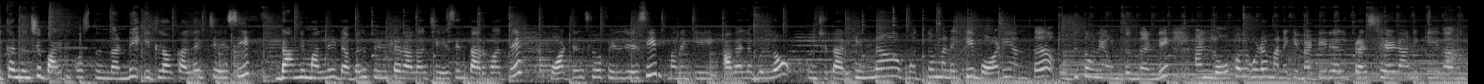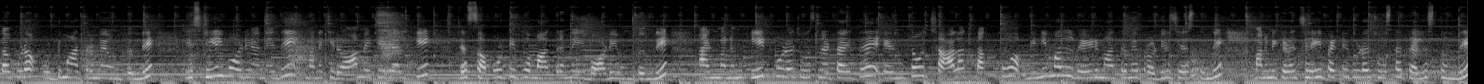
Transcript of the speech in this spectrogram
ఇక్కడ నుంచి బయటకు వస్తుందండి. ఇట్లా కలెక్ట్ చేసి దాన్ని మళ్ళీ డబుల్ ఫిల్టర్ అలా చేసిన తర్వాతే బాటిల్స్లో ఫిల్ చేసి మనకి అవైలబుల్లో ఉంచుతారు. కింద మొత్తం మనకి బాడీ అంతా ఉడ్డుతోనే ఉంటుందండి. అండ్ లోపల కూడా మనకి మెటీరియల్ ప్రెస్ చేయడానికి ఇదంతా కూడా వుడ్ మాత్రమే ఉంటుంది. ఈ స్టీల్ బాడీ అనేది మనకి రా మెటీరియల్కి జస్ట్ సపోర్టివ్గా మాత్రమే ఈ బాడీ ఉంటుంది. అండ్ మనం హీట్ కూడా చూసినట్టయితే ఎంతో చాలా తక్కువ మినిమల్ వేడి మాత్రమే ప్రొడ్యూస్ చేస్తుంది. మనం ఇక్కడ చేయి పెట్టి కూడా చూస్తే తెలుస్తుంది.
